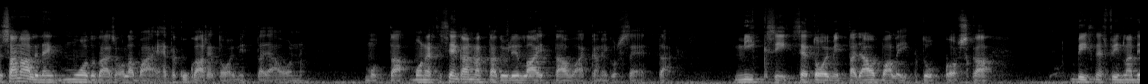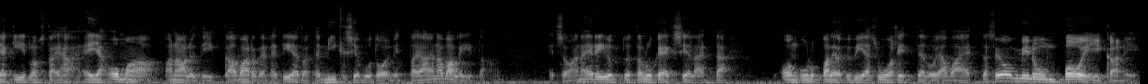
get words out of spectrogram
se sanallinen muoto taisi olla vain, että kuka se toimittaja on. Mutta monesti siihen kannattaa tyyli laittaa vaikka niinku se, että miksi se toimittaja on valittu, koska Business Finlandia kiinnostaa ihan ei omaa analytiikkaa varten se tieto, että miksi joku toimittaja aina valitaan. Et se on aina eri juttu, että lukeeko siellä, että on kuullut paljon hyviä suositteluja vai että se on minun poikani.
